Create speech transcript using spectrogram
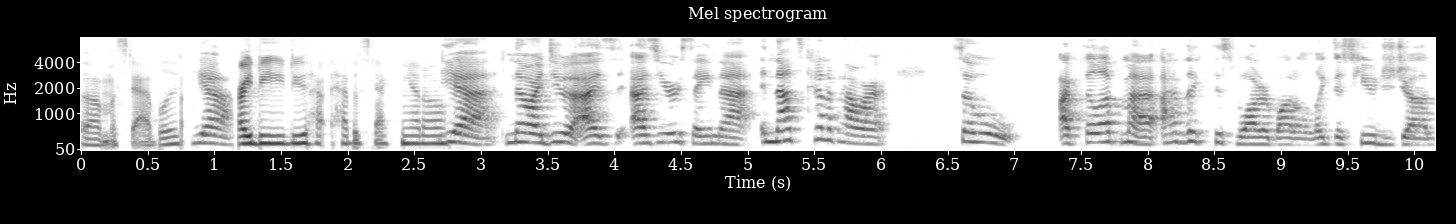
um, established. Yeah. Or do you do ha- habit stacking at all? Yeah. No, I do. As as you were saying that, and that's kind of how I. So I fill up my I have like this water bottle, like this huge jug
